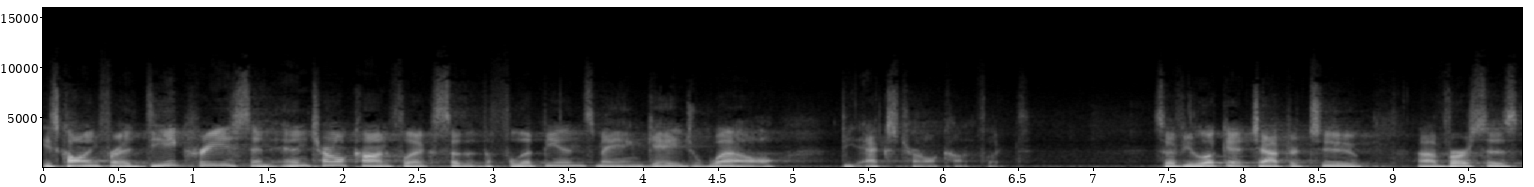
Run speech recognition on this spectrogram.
He's calling for a decrease in internal conflict so that the philippians may engage well the external conflict. So if you look at chapter 2 uh, verses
